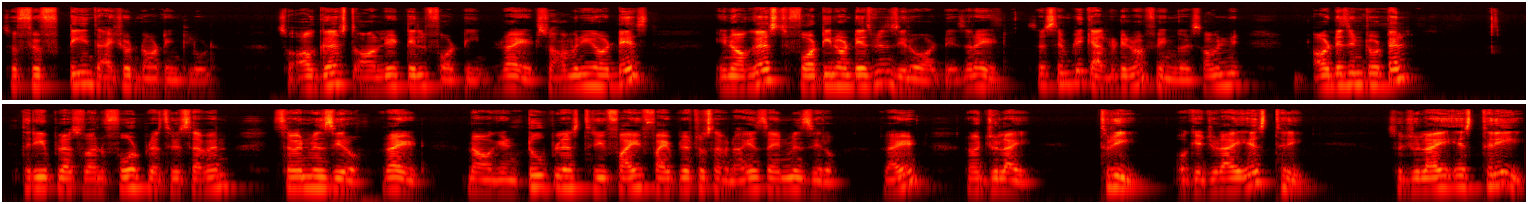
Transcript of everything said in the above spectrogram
so 15th i should not include so August only till 14, right? So how many odd days? In August, 14 odd days means 0 odd days, right? So simply calculating on fingers. How many odd days in total? 3 plus 1, 4 plus 3, 7. 7 means 0, right? Now again 2 plus 3, 5. 5 plus 2, 7. Again 7 means 0, right? Now July, 3. Okay, July is 3. So July is 3.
